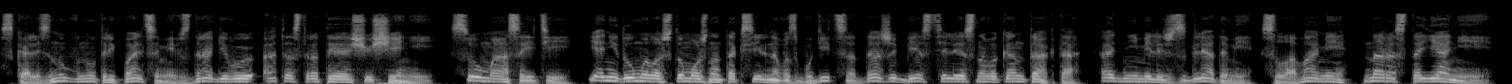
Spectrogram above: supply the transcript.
Скользнув внутрь пальцами, вздрагиваю от остроты ощущений. С ума сойти! Я не думала, что можно так сильно возбудиться даже без телесного контакта одними лишь взглядами, словами, на расстоянии.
